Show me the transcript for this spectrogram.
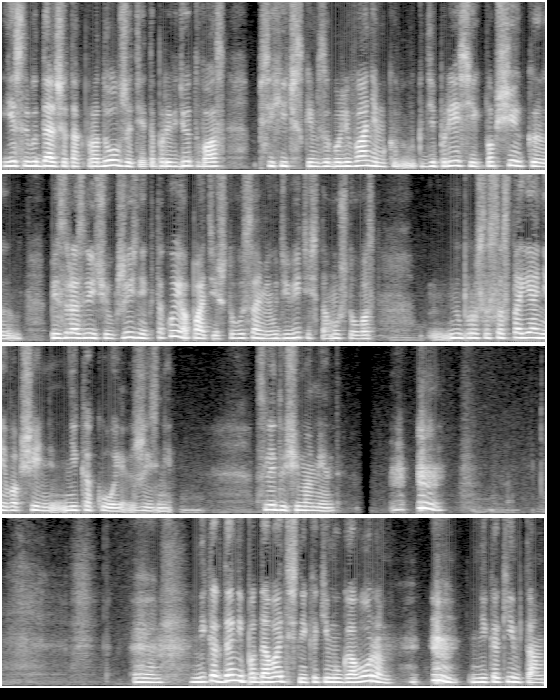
если вы дальше так продолжите, это приведет вас психическим заболеваниям, к, к депрессии, вообще к безразличию к жизни, к такой апатии, что вы сами удивитесь тому, что у вас ну, просто состояние вообще никакое жизни. Следующий момент. Э, никогда не поддавайтесь никаким уговорам, никаким там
